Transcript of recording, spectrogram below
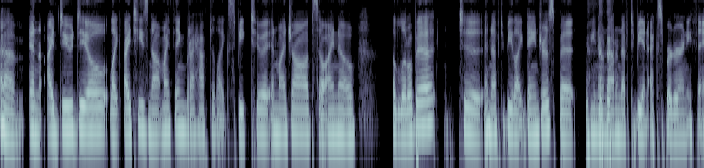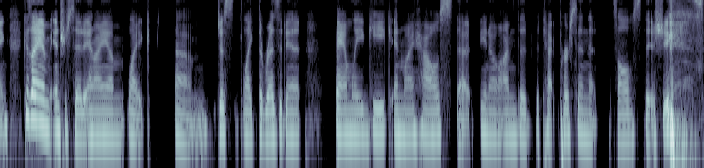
Um, and I do deal like IT's not my thing, but I have to like speak to it in my job, so I know a little bit to enough to be like dangerous, but you know not enough to be an expert or anything. Because I am interested, and I am like um, just like the resident family geek in my house that you know i'm the the tech person that solves the issues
